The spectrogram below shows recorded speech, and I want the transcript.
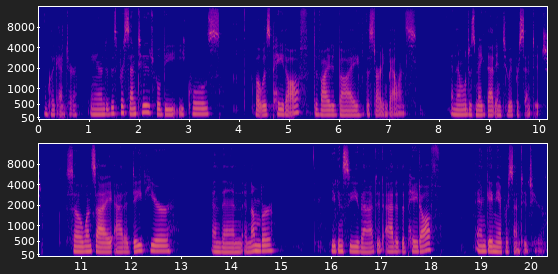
and click enter. And this percentage will be equals what was paid off divided by the starting balance. And then we'll just make that into a percentage. So once I add a date here and then a number, you can see that it added the paid off and gave me a percentage here.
